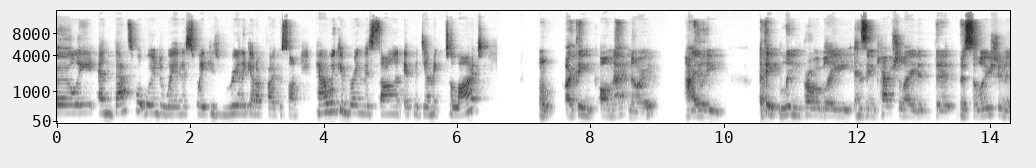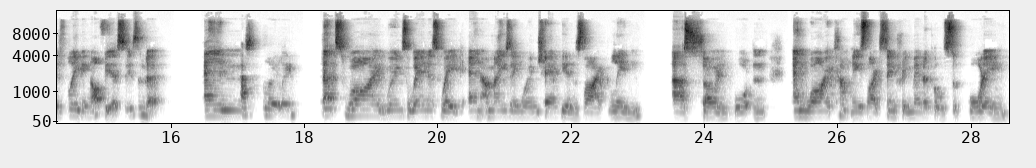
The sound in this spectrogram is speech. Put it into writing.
early, and that's what Wound Awareness Week is really going to focus on how we can bring this silent epidemic to light. Well, I think on that note, Hayley, I think Lyn probably has encapsulated that the solution is bleeding obvious, isn't it? And absolutely that's why Wounds Awareness Week and amazing wound champions like Lyn are so important, and why companies like Sentry Medical supporting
